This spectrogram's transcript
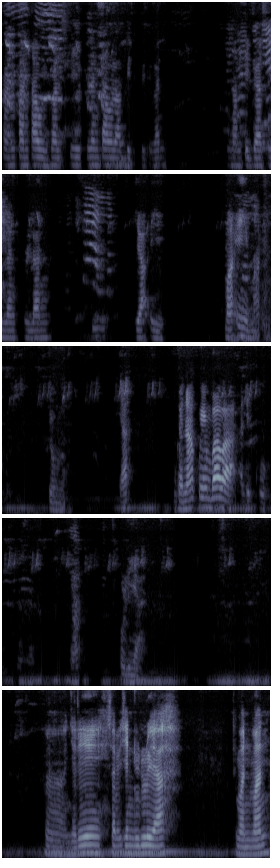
Kalian pantau, pasti kalian tahu lah bit gitu kan. 6399 YAI. MAI, MAI. Cuma. Ya. Bukan aku yang bawa, adikku. Ya. Kuliah. Nah, jadi sampai sini dulu ya, teman-teman.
